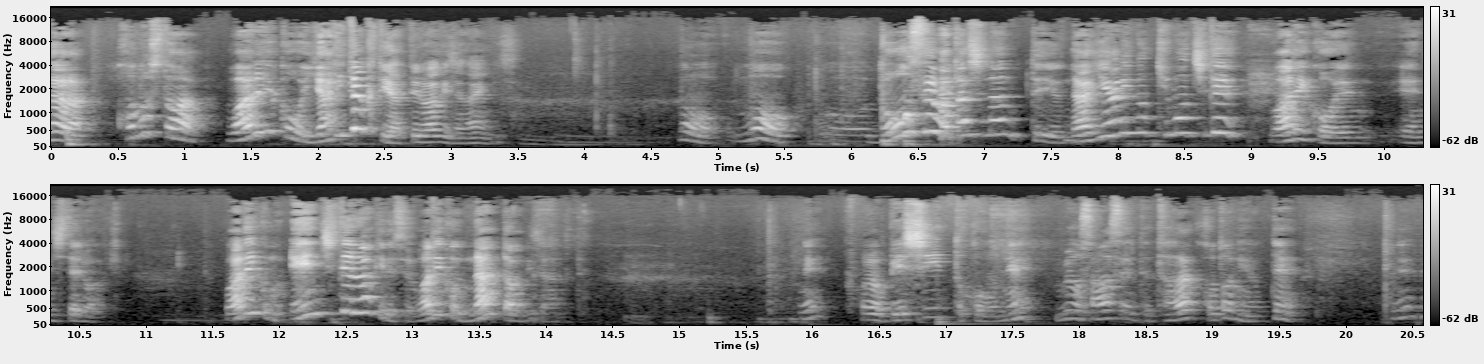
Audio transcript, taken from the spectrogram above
だからこの人は悪い子をやりたくてやってるわけじゃないんです。もうもうどうせ私なんていう投げやりの気持ちで悪い子を演じてるわけ。悪い子も演じてるわけですよ。悪い子になったわけじゃなくて。ね。これをビシッとこうね目を覚ませて叩くことによってね。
